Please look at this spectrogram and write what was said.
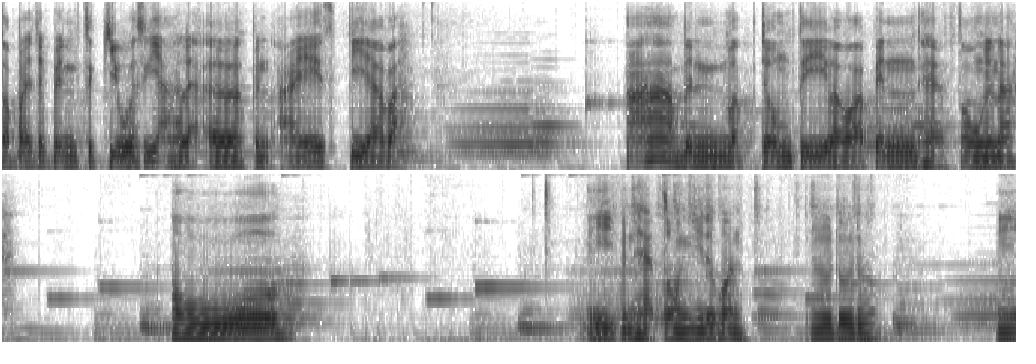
ต่อไปจะเป็นสกิลสักอย่างแหละ เออ เป็นไอสเปียปะอ่า เป็นแบบโจมตีแบบว่าเป็นแถบตรงเลยนะ โอ้นี่เป็นแถบตรงนี้ทุกคน ดูดูดูนี่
